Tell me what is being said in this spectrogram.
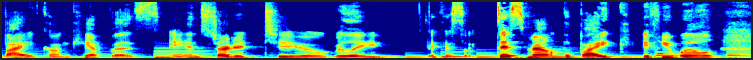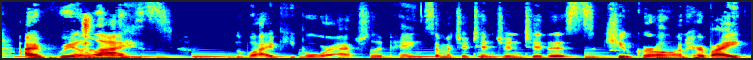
bike on campus and started to really, I guess, like dismount the bike, if you will, I realized why people were actually paying so much attention to this cute girl on her bike.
